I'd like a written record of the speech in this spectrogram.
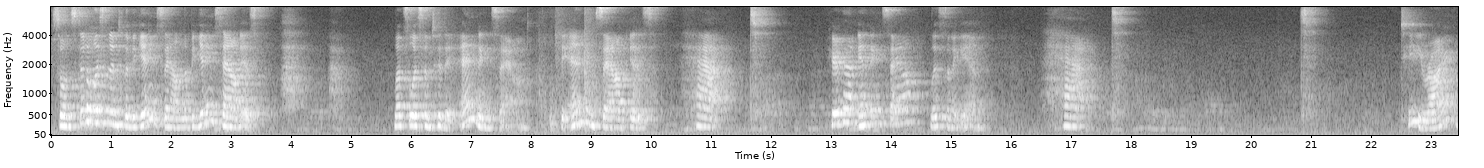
So instead of listening to the beginning sound, the beginning sound is Let's listen to the ending sound. The ending sound is hat. Hear that ending sound? Listen again. Hat. T, right?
